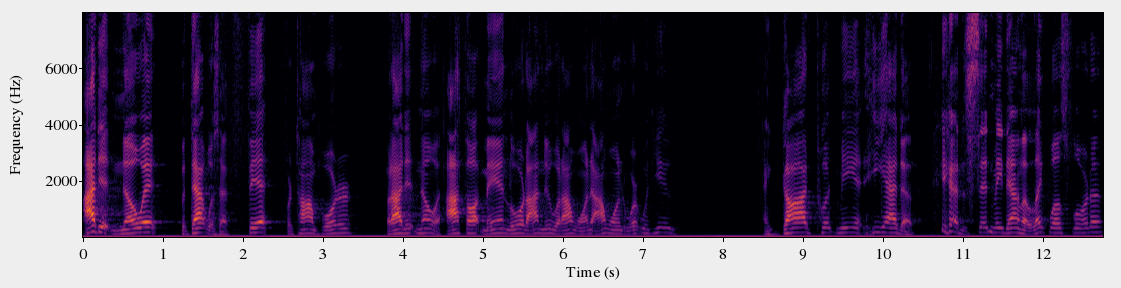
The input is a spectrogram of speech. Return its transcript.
I didn't know it, but that was a fit for Tom Porter, but I didn't know it. I thought, man, Lord, I knew what I wanted. I wanted to work with you. And God put me, he had to, he had to send me down to Lake Wales, Florida,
